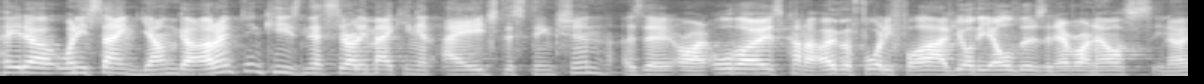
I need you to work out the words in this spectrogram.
Peter, when he's saying younger, I don't think he's necessarily making an age distinction. As there, all right, all those kind of over 45, you're the elders, and everyone else, you know,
